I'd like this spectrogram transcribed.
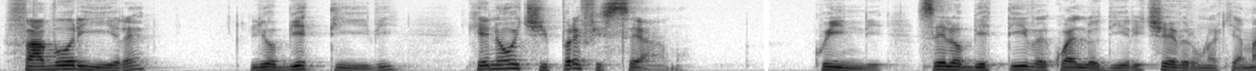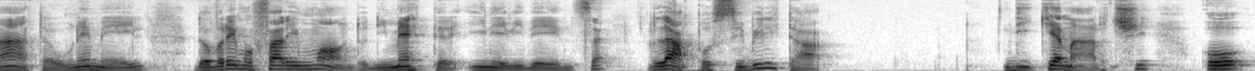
favorire gli obiettivi che noi ci prefissiamo. Quindi, se l'obiettivo è quello di ricevere una chiamata o un'email, dovremo fare in modo di mettere in evidenza la possibilità di chiamarci o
